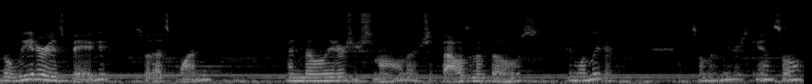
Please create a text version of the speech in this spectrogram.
the liter is big, so that's one. And milliliters are small. There's a thousand of those in one liter. So my liters cancel.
